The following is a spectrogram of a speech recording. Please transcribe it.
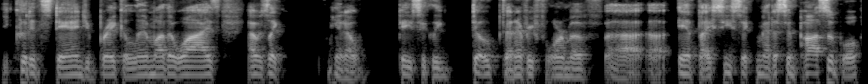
You couldn't stand. You break a limb otherwise. I was like, you know, basically doped on every form of uh, uh, anti-seasick medicine possible.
